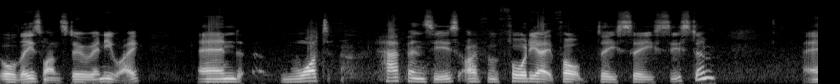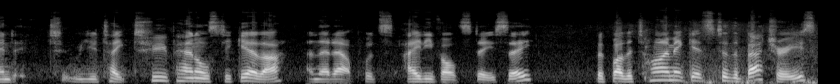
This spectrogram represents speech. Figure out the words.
all these ones do anyway and what happens is I have a 48 volt DC system and you take two panels together and that outputs 80 volts DC but by the time it gets to the batteries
